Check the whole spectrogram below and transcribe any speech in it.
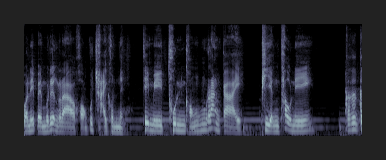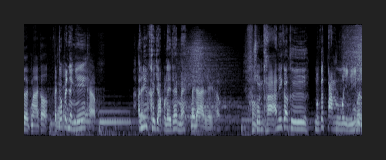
วันนี้เป็นเรื่องราวของผู้ชายคนหนึ่ง ที่มีทุนของร่างกายเพียงเท่านี้ ก็คือเกิดมาก็เป็นก็เป็นอย่างนี้ครับ อันนี้ขยับอะไรได้ไหมไม่ได้เลยครับ ส่วนขานี่ก็คือมันก็ตันลงมาอย่างนี้เล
